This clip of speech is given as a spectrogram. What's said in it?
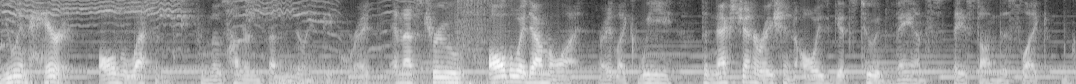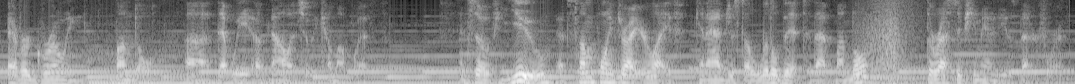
you inherit all the lessons from those 107 billion people, right? And that's true all the way down the line, right? Like we, the next generation always gets to advance based on this like ever growing bundle uh, that we of knowledge that we come up with. And so, if you, at some point throughout your life, can add just a little bit to that bundle, the rest of humanity is better for it.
